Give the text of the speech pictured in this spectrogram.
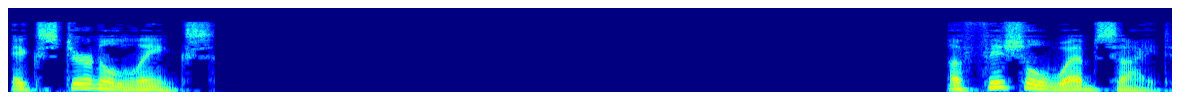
External links. Official website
